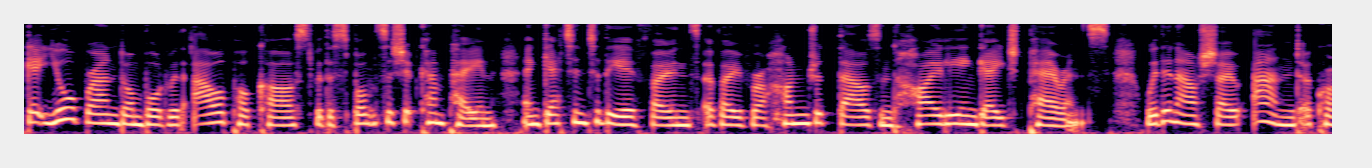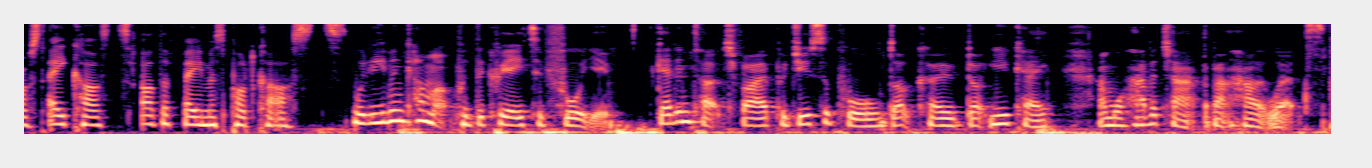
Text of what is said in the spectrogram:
Get your brand on board with our podcast with a sponsorship campaign and get into the earphones of over 100,000 highly engaged parents within our show and across ACAST's other famous podcasts. We'll even come up with the creative for you. Get in touch via producerpaul.co.uk and we'll have a chat about how it works.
